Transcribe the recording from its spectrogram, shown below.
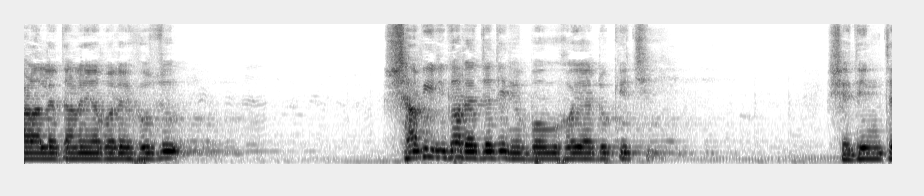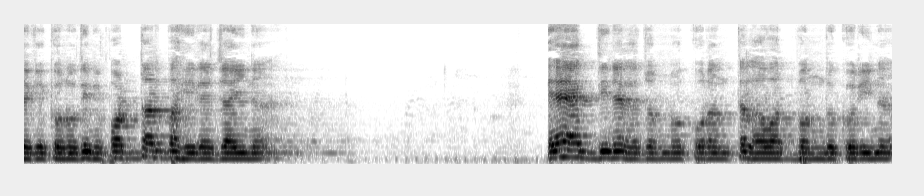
আড়ালে দাঁড়িয়ে বলে, হুজুর, স্বামীর ঘরে যেদিন বউ হইয়া ঢুকেছি, সেদিন থেকে কোনোদিন পর্দার বাহিরে যাই না। একদিনের জন্য কোরআন তেলাওয়াত বন্ধ করি না।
